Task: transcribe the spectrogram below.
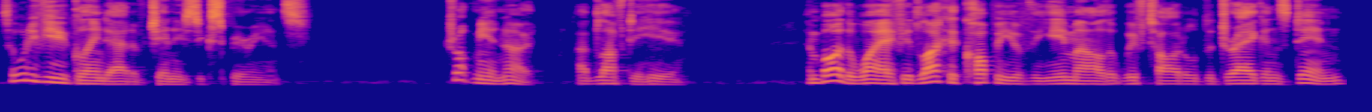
So, what have you gleaned out of Jenny's experience? Drop me a note. I'd love to hear. And by the way, if you'd like a copy of the email that we've titled The Dragon's Den,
